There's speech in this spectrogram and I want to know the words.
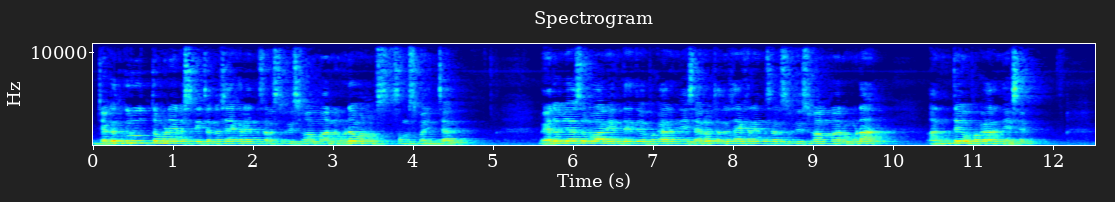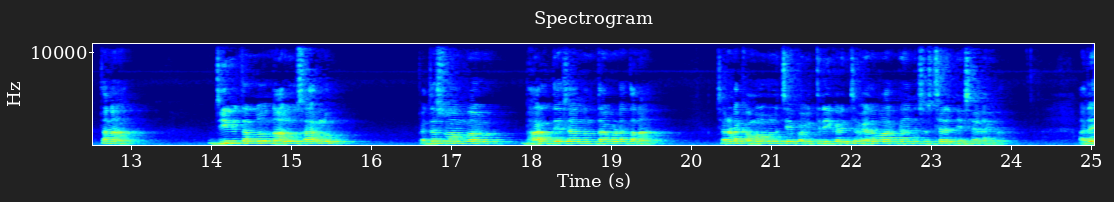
జగద్గురుత్తముడైన శ్రీ చంద్రశేఖరేంద్ర సరస్వతి స్వామి వారిని కూడా మనం సంస్మరించాలి. వేదవ్యాసుల వారు ఎంతైతే ఉపకారం చేశారో చంద్రశేఖరేంద్ర సరస్వతి స్వామి వారు కూడా అంతే ఉపకారం చేశారు. తన జీవితంలో నాలుగు సార్లు పెద్ద స్వామి వారు భారతదేశాన్నంతా కూడా తన చరణ కమలములచే పవిత్రీకరించి వేద మార్గాన్ని సుస్థిరం చేశారు ఆయన. అదే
